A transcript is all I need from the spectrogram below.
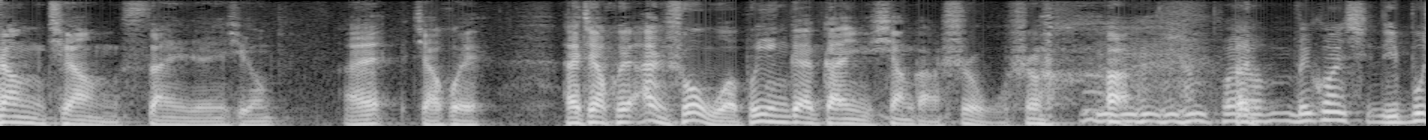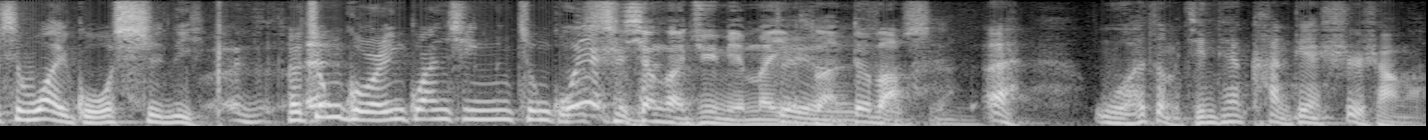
锵锵三人行，哎，家辉，哎，家辉，按说我不应该干预香港事务是吗？不，没关系，你不是外国势力，呃，中国人关心中国。我也是香港居民嘛，也算对吧？哎，我怎么今天看电视上啊，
